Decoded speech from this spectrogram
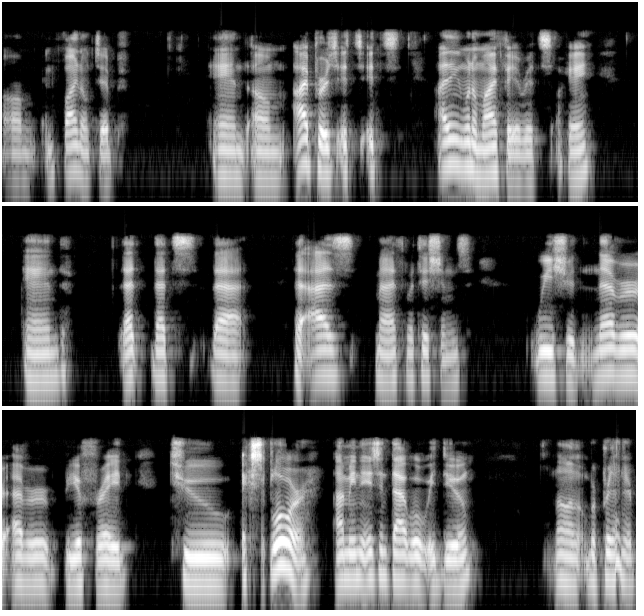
um, and final tip, and um, I pers it's it's I think one of my favorites. Okay, and that that's that that as mathematicians we should never ever be afraid to explore. I mean, isn't that what we do? Uh, we're presented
